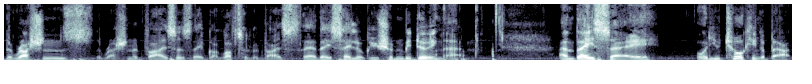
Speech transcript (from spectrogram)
the Russians, the Russian advisors, they've got lots of advice there, they say, look, you shouldn't be doing that. And they say, what are you talking about?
